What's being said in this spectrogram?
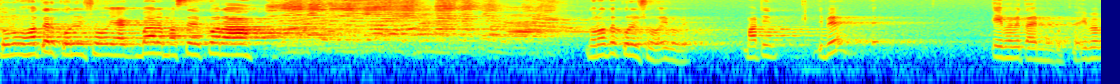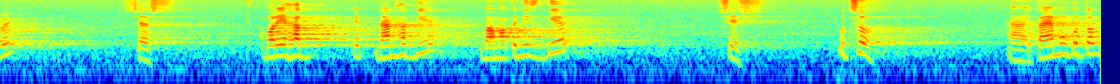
দোনো হাতের কোণে সহ একবার মাসে করা। দোনো হাতের কোণে সহ, এইভাবে। মাটি দিবে, এইভাবে তাই মুখ করতে এইভাবে। শেষ। আবার এই হাত ডান হাত দিয়ে বা মাথার নিচ দিয়ে শেষ। বুঝছ? হ্যাঁ তাই এমন করতে হবে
